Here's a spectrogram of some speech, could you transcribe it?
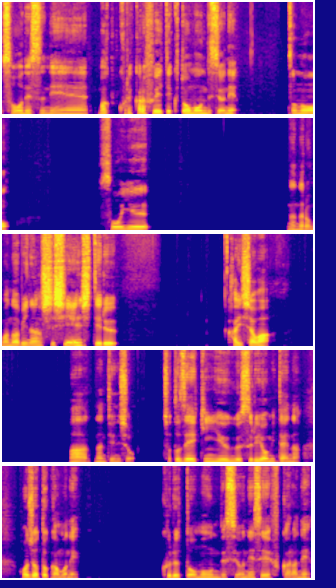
そうですね。まあ、これから増えていくと思うんですよね。その、そういう、なんだろう、学び直し支援してる会社は、まあ、なんて言うんでしょう。ちょっと税金優遇するよみたいな補助とかもね、来ると思うんですよね、政府からね。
